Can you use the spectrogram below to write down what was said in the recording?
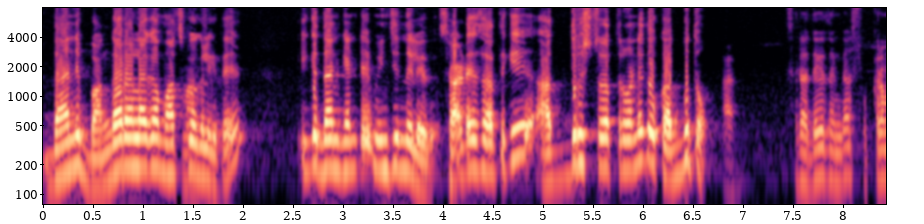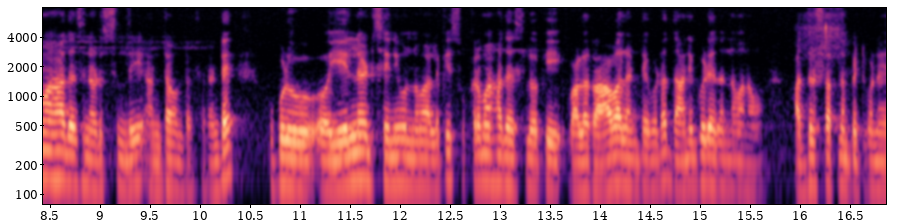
దాన్ని బంగారంలాగా మార్చుకోగలిగితే ఇక దానికంటే మించిందే లేదు. సాడే సాతికి అదృష్టరత్నం అనేది ఒక అద్భుతం. సార్ అదేవిధంగా శుక్ర మహాదశ నడుస్తుంది అంటా ఉంటారు సార్. అంటే ఇప్పుడు ఏలినాటి శని ఉన్న వాళ్ళకి శుక్ర మహాదశలోకి వాళ్ళు రావాలంటే కూడా దానికి కూడా ఏదన్నా మనం అదృష్టరత్నం పెట్టుకునే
